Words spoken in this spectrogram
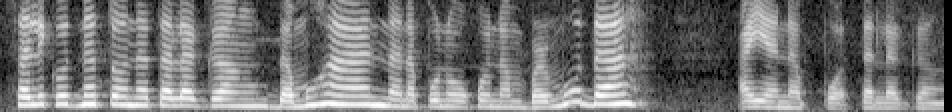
sa likod na to na talagang damuhan na napuno ko ng Bermuda. Ayan na po talagang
